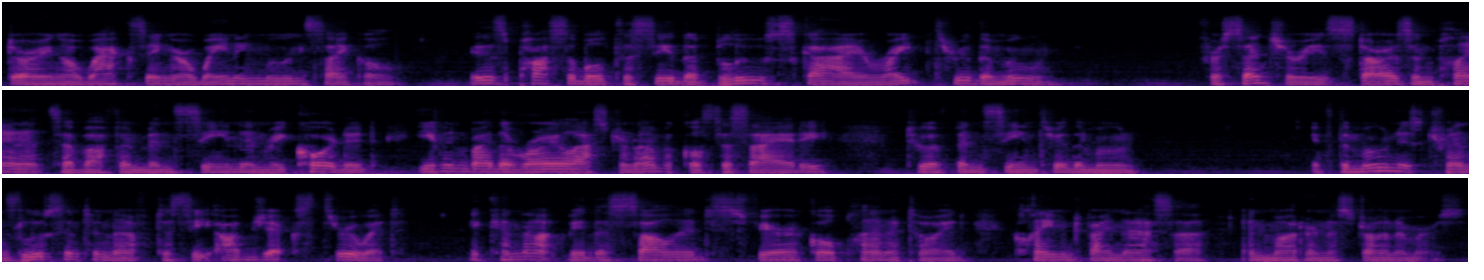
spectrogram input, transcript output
during a waxing or waning moon cycle, it is possible to see the blue sky right through the moon. For centuries, stars and planets have often been seen and recorded, even by the Royal Astronomical Society, to have been seen through the moon. If the moon is translucent enough to see objects through it, it cannot be the solid, spherical planetoid claimed by NASA and modern astronomers.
